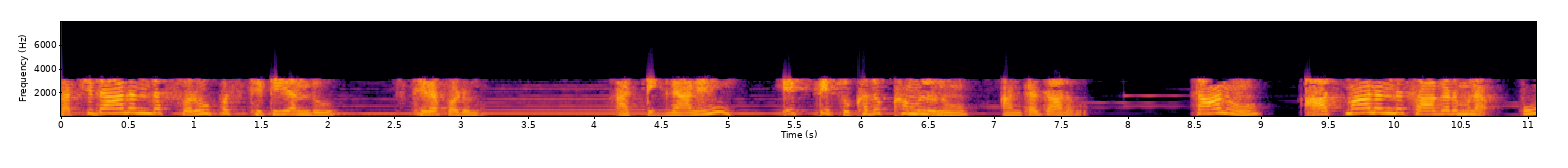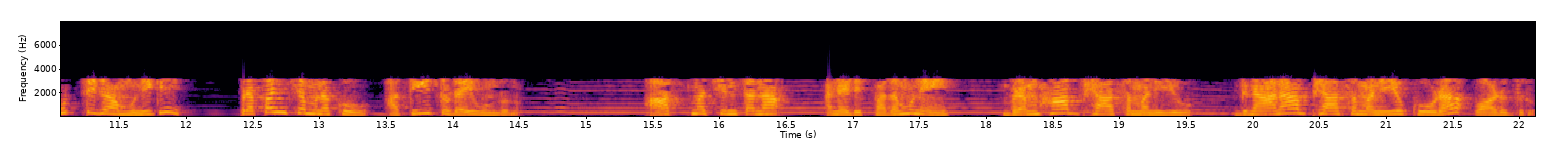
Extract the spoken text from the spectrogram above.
సచ్చిదానంద స్వరూప స్థితియందు స్థిరపడును. అట్టి జ్ఞానిని ఎట్టి సుఖదుఖములను అంటజాలవు. తాను ఆత్మానంద సాగరమున పూర్తిగా మునిగి ప్రపంచమునకు అతీతుడై ఉండును. ఆత్మచింతన అనేది పదమునే బ్రహ్మాభ్యాసమనియు జ్ఞానాభ్యాసమనియు కూడా వాడుదురు.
